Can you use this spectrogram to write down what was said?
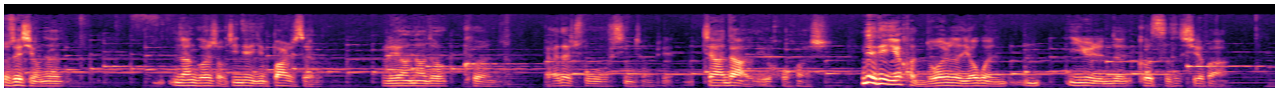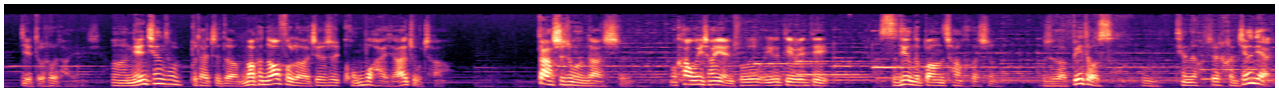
我最喜欢的男歌手，今年已经八十岁了，莱昂纳多·科恩，还在出新唱片，加拿大的一个活化石。内地也很多的摇滚嗯音乐人的歌词写法，也都受他影响。嗯，年轻都不太知道，Mark Knopfler 就是恐怖海峡主唱，大师中的大师。我看过一场演出，一个 DVD，死定的帮着唱合适吗。不知道 Beatles，嗯，听的这是很经典的。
